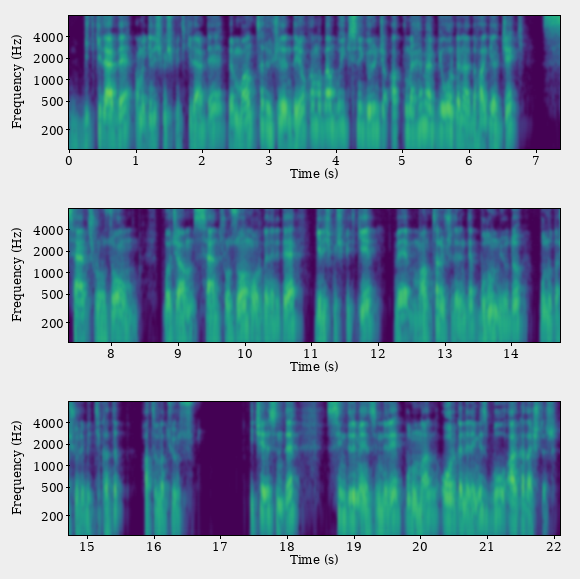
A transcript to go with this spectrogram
bitkilerde ama gelişmiş bitkilerde ve mantar hücrelerinde yok ama ben bu ikisini görünce aklıma hemen bir organel daha gelecek. Sentrozom. Hocam sentrozom organeli de gelişmiş bitki ve mantar hücrelerinde bulunmuyordu. Bunu da şöyle bir tik atıp hatırlatıyoruz. İçerisinde sindirim enzimleri bulunan organelimiz bu arkadaştır.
